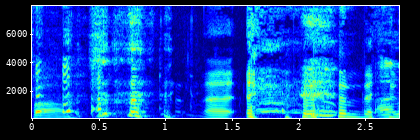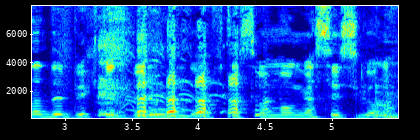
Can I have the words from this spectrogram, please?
fan. Han hade byggt ett beroende efter så många syskon.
